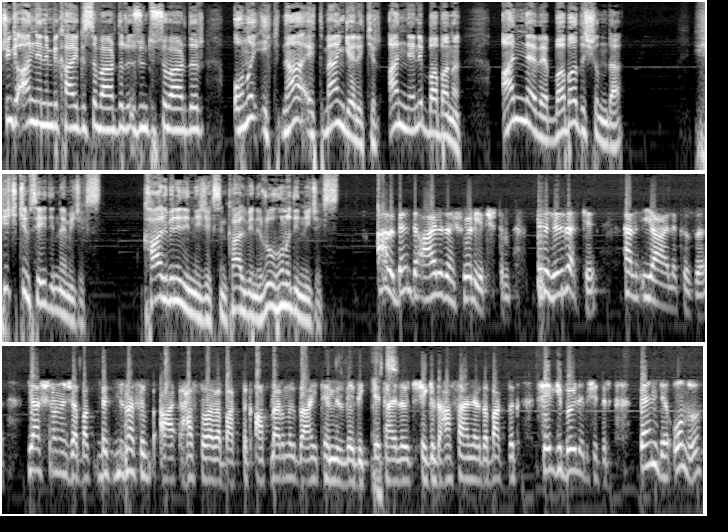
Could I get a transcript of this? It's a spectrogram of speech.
Çünkü annenin bir kaygısı vardır, üzüntüsü vardır. Onu ikna etmen gerekir. Anneni, babanı. Anne ve baba dışında hiç kimseyi dinlemeyeceksin. Kalbini dinleyeceksin, kalbini, ruhunu dinleyeceksin. Abi ben de aileden şöyle yetiştim. Biri dediler ki hani iyi aile kızı yaşlanınca bak biz nasıl hastalara baktık atlarını dahi temizledik Evet. detaylı şekilde hastanelerde baktık sevgi böyle bir şeydir ben de onu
